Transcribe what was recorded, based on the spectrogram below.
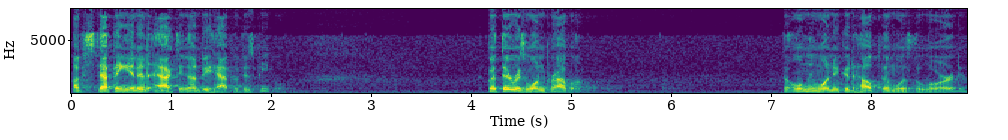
of stepping in and acting on behalf of his people. But there was one problem. The only one who could help them was the Lord,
